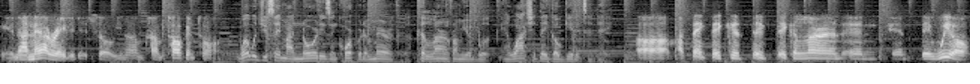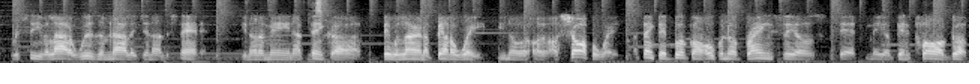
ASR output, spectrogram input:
and I narrated it, so you know I'm I'm talking to them. What would you say minorities in corporate America could learn from your book, and why should they go get it today? Uh, I think they could they, they can learn and and they will receive a lot of wisdom, knowledge, and understanding. You know what I mean? I yes, think uh, they will learn a better way, you know, a, a sharper way. I think that book gonna open up brain cells that may have been clogged up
